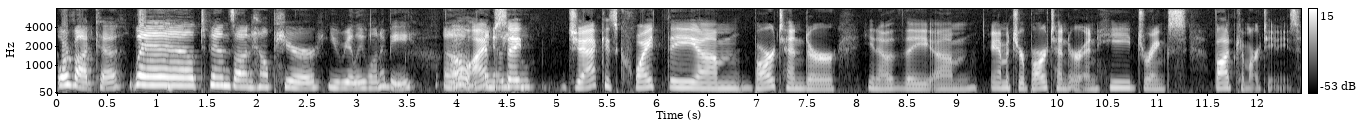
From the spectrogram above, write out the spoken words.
Or vodka. Well, it depends on how pure you really want to be. Um, oh, I'd say you- Jack is quite the um, bartender, you know, the um, amateur bartender, and he drinks vodka martinis.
